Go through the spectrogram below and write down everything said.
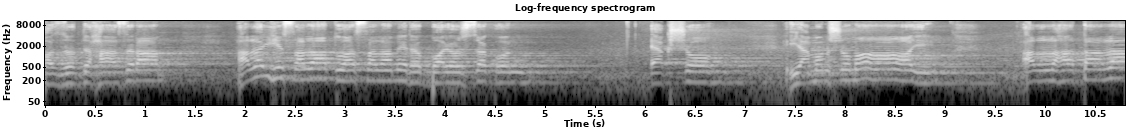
হজরত হাজরাম আলাইহি সালামের বয়স যখন একশো এমন সময় আল্লাহ তালা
